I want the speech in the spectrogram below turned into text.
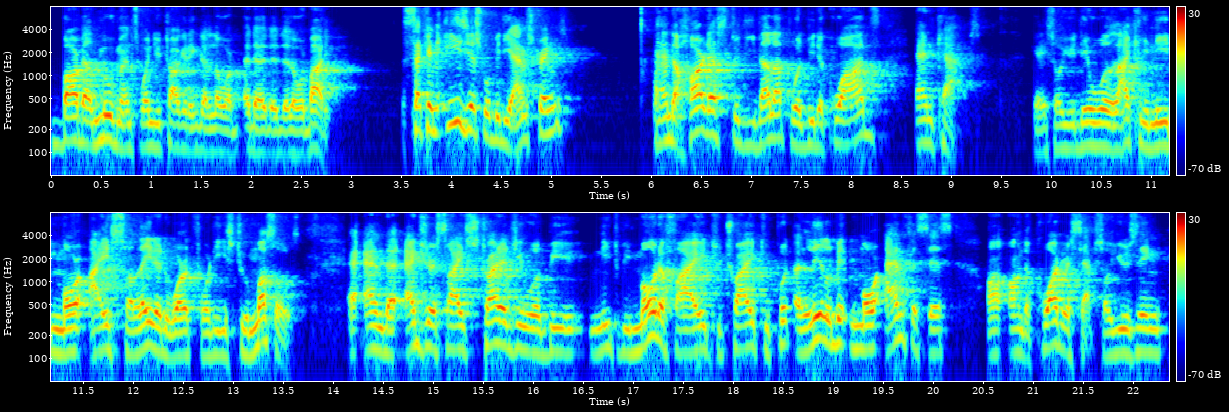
barbell movements when you're targeting the lower the, the, the lower body. Second easiest will be the hamstrings, and the hardest to develop would be the quads and calves. Okay, so you they will likely need more isolated work for these two muscles, and the exercise strategy will be need to be modified to try to put a little bit more emphasis on, on the quadriceps. So using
